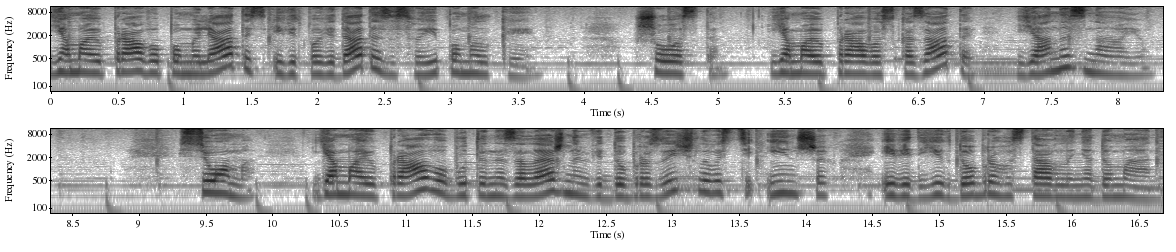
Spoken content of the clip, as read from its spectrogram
я маю право помилятись і відповідати за свої помилки. Шосте. Я маю право сказати Я не знаю. Сьоме. Я маю право бути незалежним від доброзичливості інших і від їх доброго ставлення до мене.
